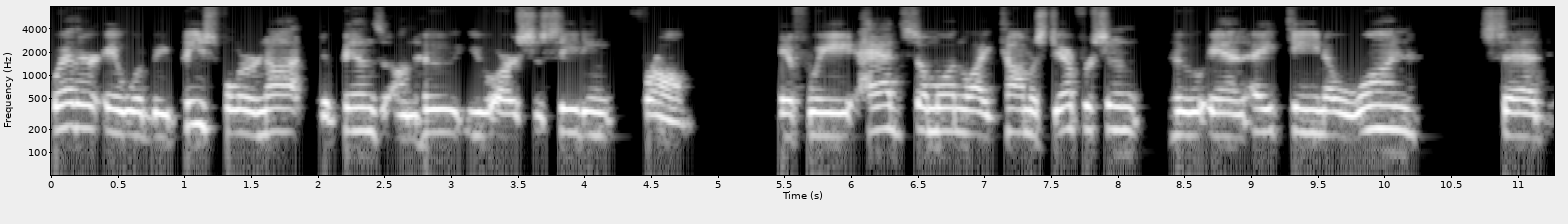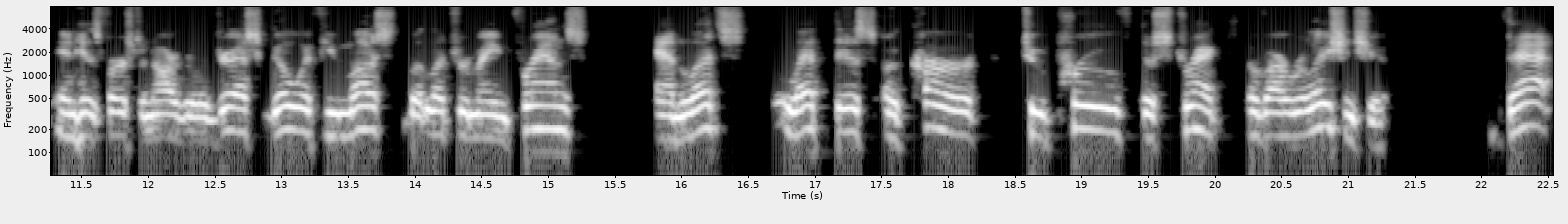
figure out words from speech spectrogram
whether it would be peaceful or not depends on who you are seceding from. If we had someone like Thomas Jefferson, who in 1801 said in his first inaugural address go if you must, but let's remain friends and let's let this occur to prove the strength of our relationship. That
